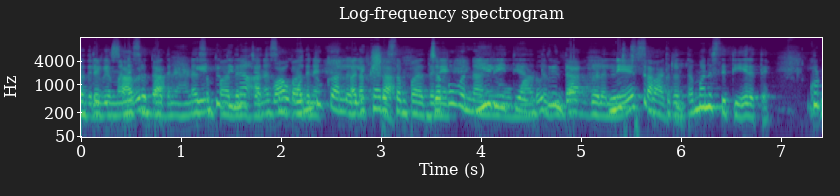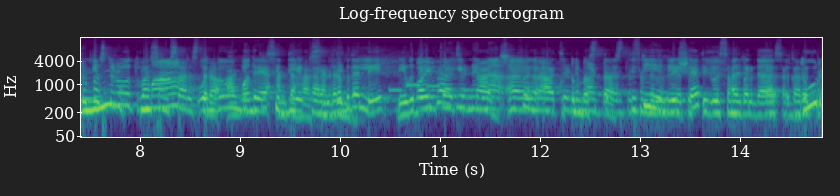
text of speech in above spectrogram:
ಬದಲಿಗೆ ಸಂಪಾದನೆ, ಹಣ ಸಂಪಾದನೆ, ಜನ ಸಂಪಾದನೆ, ಸಂಪಾದನೆ, ಈ ಮನಸ್ಥಿತಿ ಇರುತ್ತೆ. ಕುಟುಂಬಸ್ಥರು ಅಥವಾ ಸಂಸಾರಸ್ಥರು ಆಗಿದ್ರೆ ಅಂತಹ ಸಂದರ್ಭದಲ್ಲಿ ವೈವಾಹಿಕ ಜೀವನ ಆಚರಣೆ ಮಾಡುವ ಸ್ಥಿತಿಯಲ್ಲಿ ಶಕ್ತಿಗಳ ಸಂಪರ್ಕ ದೂರ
